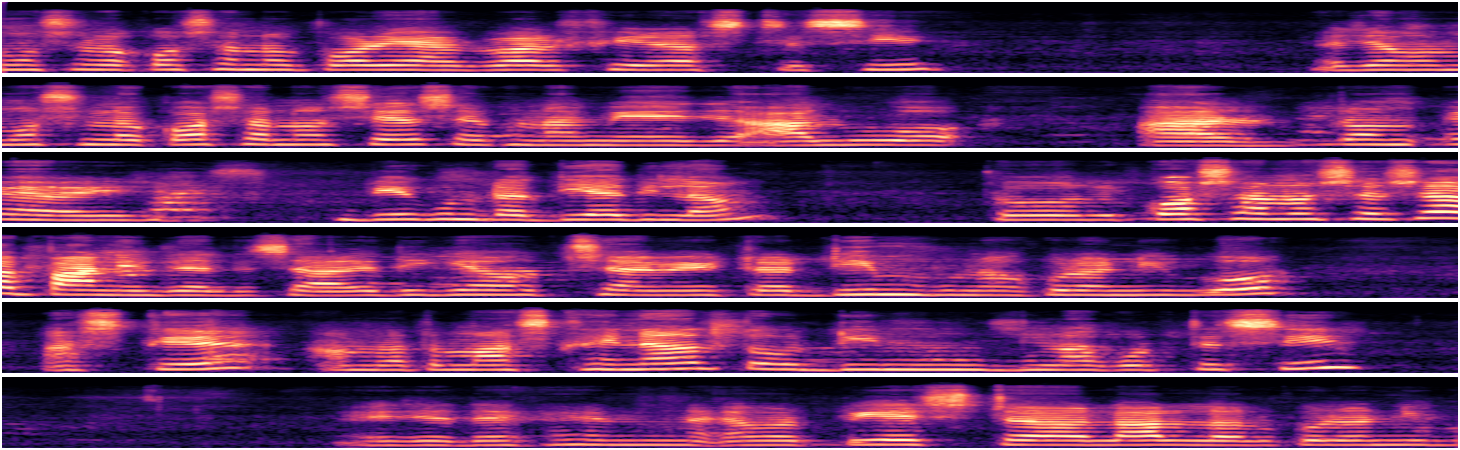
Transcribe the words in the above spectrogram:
মশলা কষানোর পরে আবার ফিরে আসতেছি। এই যে আমার মশলা কষানো শেষ, এখন আমি এই যে আলু আর বেগুনটা দিয়ে দিলাম। তো কষানো শেষে পানি দিয়ে দিচ্ছে আর এদিকে হচ্ছে আমি একটা ডিম ভুনা করে নিব। আজকে আমরা তো মাছ খাই না, তো ডিম ভুনা করতেছি। এই যে দেখেন, আবার পেঁয়াজটা লাল লাল করে নিব।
